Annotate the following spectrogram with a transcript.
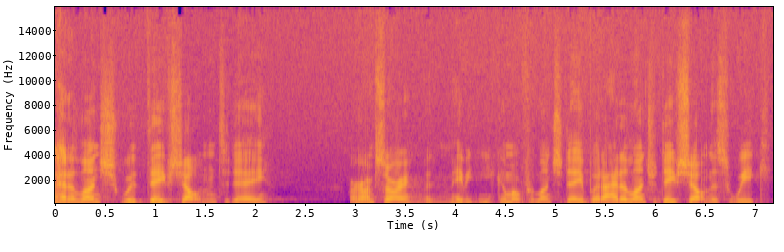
I had a lunch with Dave Shelton today, or I'm sorry, maybe you come over for lunch today, but I had a lunch with Dave Shelton this week.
